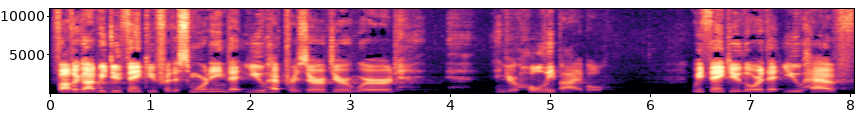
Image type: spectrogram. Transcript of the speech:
Father God, we do thank you for this morning that you have preserved your word in your holy Bible. We thank you, Lord, that you have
